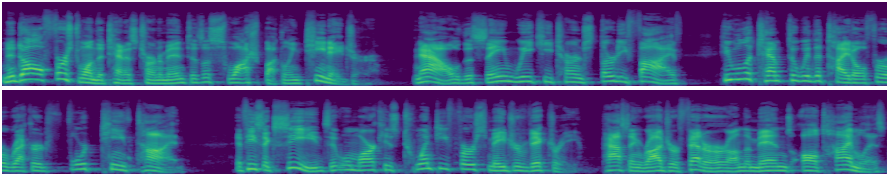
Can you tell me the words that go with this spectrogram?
Nadal first won the tennis tournament as a swashbuckling teenager. Now, the same week he turns 35, he will attempt to win the title for a record 14th time. If he succeeds, it will mark his 21st major victory, passing Roger Federer on the men's all time list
